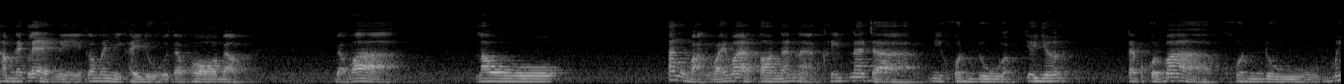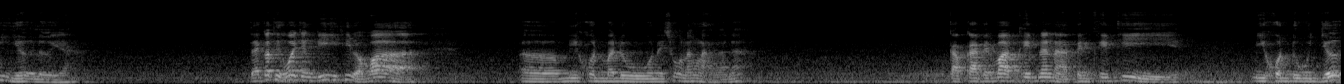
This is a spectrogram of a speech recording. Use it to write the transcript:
ทำแรก ๆ นี่ก็ไม่มีใครดู แต่พอแบบ แบบว่าเราตั้งหวังไว้ว่าตอนนั้นน่ะ คลิปน่าจะมีคนดูแบบเยอะๆ แต่ปรากฏว่าคนดูไม่เยอะเลยอะแต่ก็ถือว่ายังดีที่แบบว่าเออมีคนมาดูในช่วงหลังๆอะนะ กลับกลายเป็นว่าคลิปนั้นนะเป็นคลิปที่มีคนดูเยอะ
